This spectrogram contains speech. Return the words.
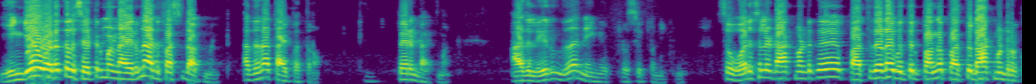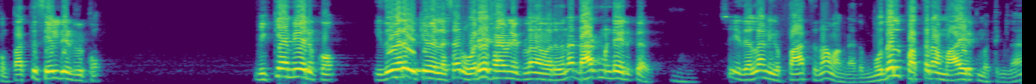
எங்கேயோ ஒரு இடத்துல செட்டில்மெண்ட் ஆயிருந்தா அது ஃபர்ஸ்ட் டாக்குமெண்ட் அதுதான் தாய் பத்திரம். பேரண்ட் டாக்குமெண்ட் அதுல இருந்து தான் நீங்க ப்ரொசீட் பண்ணிக்கணும். ஸோ ஒரு சில டாக்குமெண்ட்டுக்கு பத்து தடவை வித்திருப்பாங்க. பத்து டாக்குமெண்ட் இருக்கும். பத்து சேல் டீட் இருக்கும். விற்காமே இருக்கும். இதுவரை விற்கவே இல்லை சார். ஒரே ஃபேமிலி தான் வருதுன்னா டாக்குமெண்ட்டே இருக்காது. ஸோ இதெல்லாம் நீங்க பார்த்து தான் வாங்கணும். அது முதல் பத்திரம் ஆயிருக்கும் பார்த்தீங்களா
